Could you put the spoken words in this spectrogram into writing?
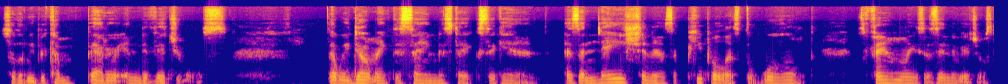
so that we become better individuals, that we don't make the same mistakes again. As a nation, as a people, as the world, as families, as individuals,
